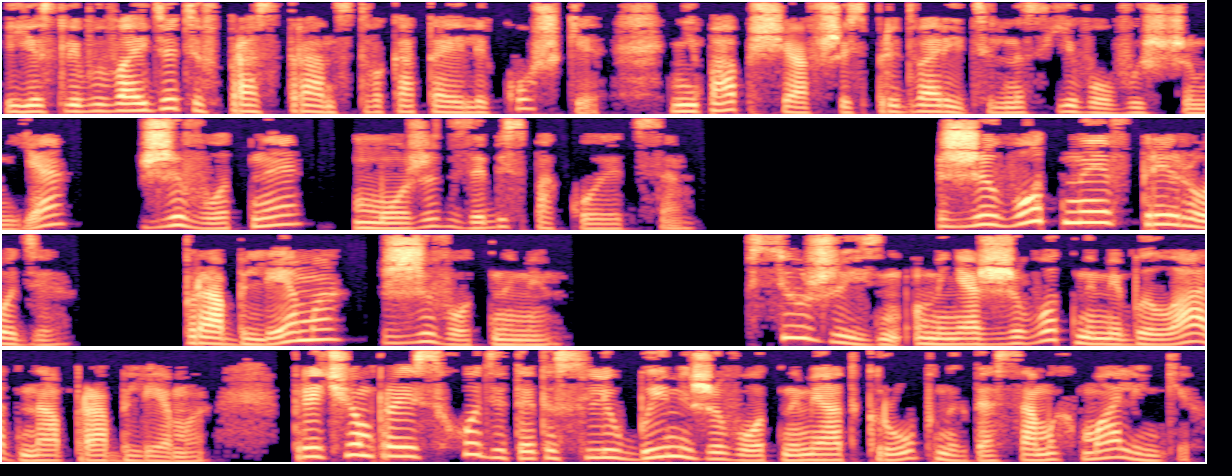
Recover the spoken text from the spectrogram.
Если вы войдете в пространство кота или кошки, не пообщавшись предварительно с его высшим я, животное может забеспокоиться. Животные в природе. Проблема с животными. Всю жизнь у меня с животными была одна проблема. Причем происходит это с любыми животными, от крупных до самых маленьких.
